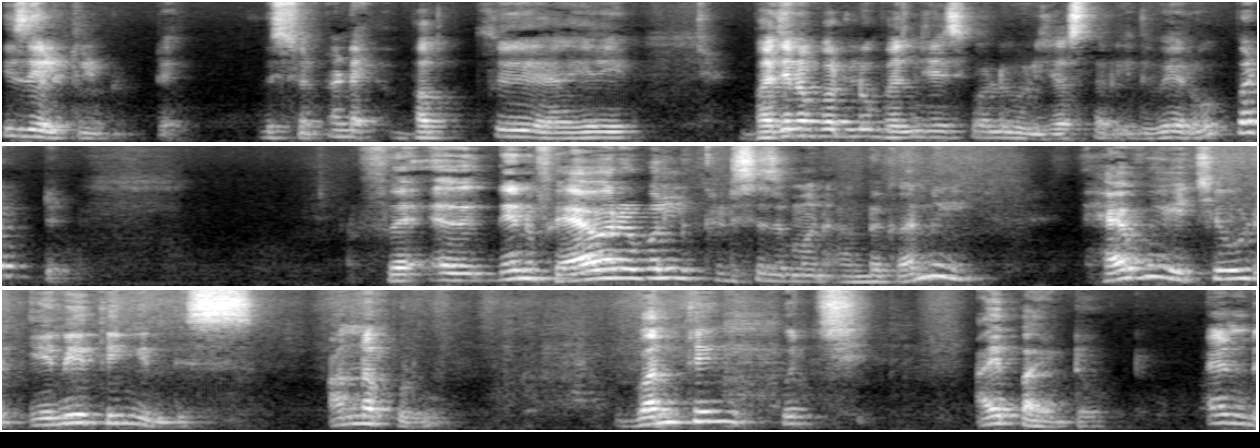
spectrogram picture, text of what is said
is a little bit this అంటే భక్తి ఇది భజన పనులు భజన చేసే వాళ్ళు వీళ్ళు చేస్తారు. ఇది వేరు. బట్ నేను ఫేవరబుల్ క్రిటిసిజం అని అన్న కానీ have you achieved anything in this అన్నప్పుడు one thing which I point out and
